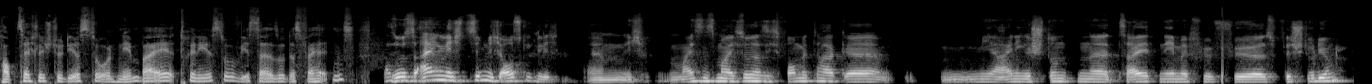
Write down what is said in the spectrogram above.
hauptsächlich studierst du und nebenbei trainierst du? Wie ist da so das Verhältnis? Also ist eigentlich ziemlich ausgeglichen. Ähm, ich meistens mache ich so, dass ich Vormittag äh, mir einige Stunden äh, Zeit nehme für, für, fürs Studium,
